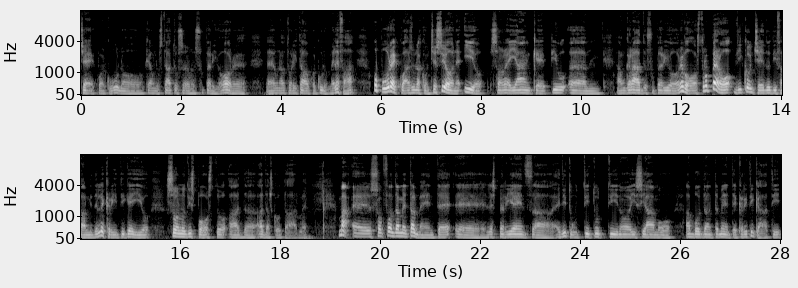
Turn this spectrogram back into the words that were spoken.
c'è qualcuno che ha uno status superiore, eh, un'autorità o qualcuno me le fa, oppure è quasi una concessione. Io sarei anche più ehm, a un grado superiore vostro, però vi concedo di farmi delle critiche, io sono disposto ad, ad ascoltarle. Ma eh, so, fondamentalmente eh, l'esperienza è di tutti, tutti noi siamo abbondantemente criticati,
